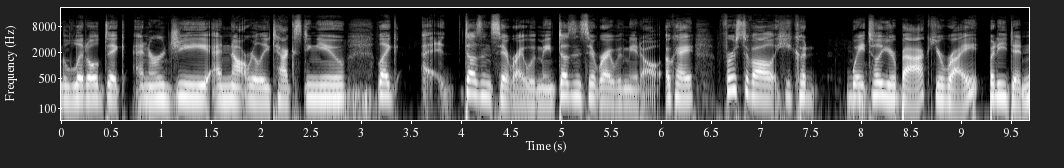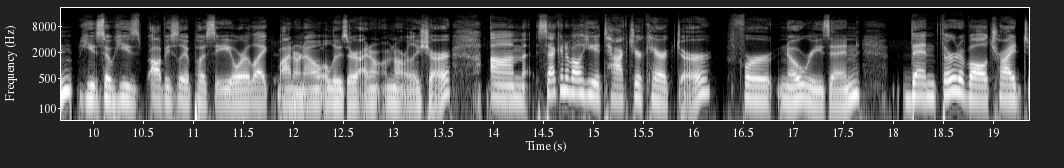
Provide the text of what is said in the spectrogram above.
little dick energy and not really texting you, like it doesn't sit right with me. Doesn't sit right with me at all. Okay, first of all, he could wait till you're back. You're right, but he didn't. He so he's obviously a pussy or like I don't know, a loser. I don't. I'm not really sure. Um, second of all, he attacked your character for no reason. Then third of all, tried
